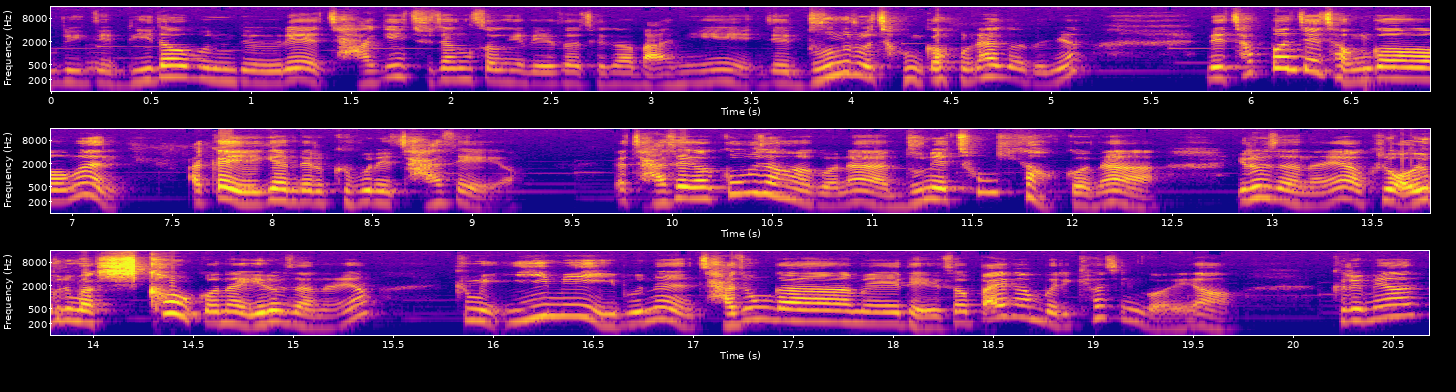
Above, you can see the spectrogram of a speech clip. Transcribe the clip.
우리 이제 리더분들의 자기 주장성에 대해서 제가 많이 이제 눈으로 점검을 하거든요. 근데 첫 번째 점검은 아까 얘기한 대로 그분의 자세예요. 그러니까 자세가 꾸부정하거나 눈에 총기가 없거나 이러잖아요. 그리고 얼굴이 막 시커멓거나 이러잖아요. 그러면 이미 이분은 자존감에 대해서 빨간불이 켜진 거예요. 그러면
